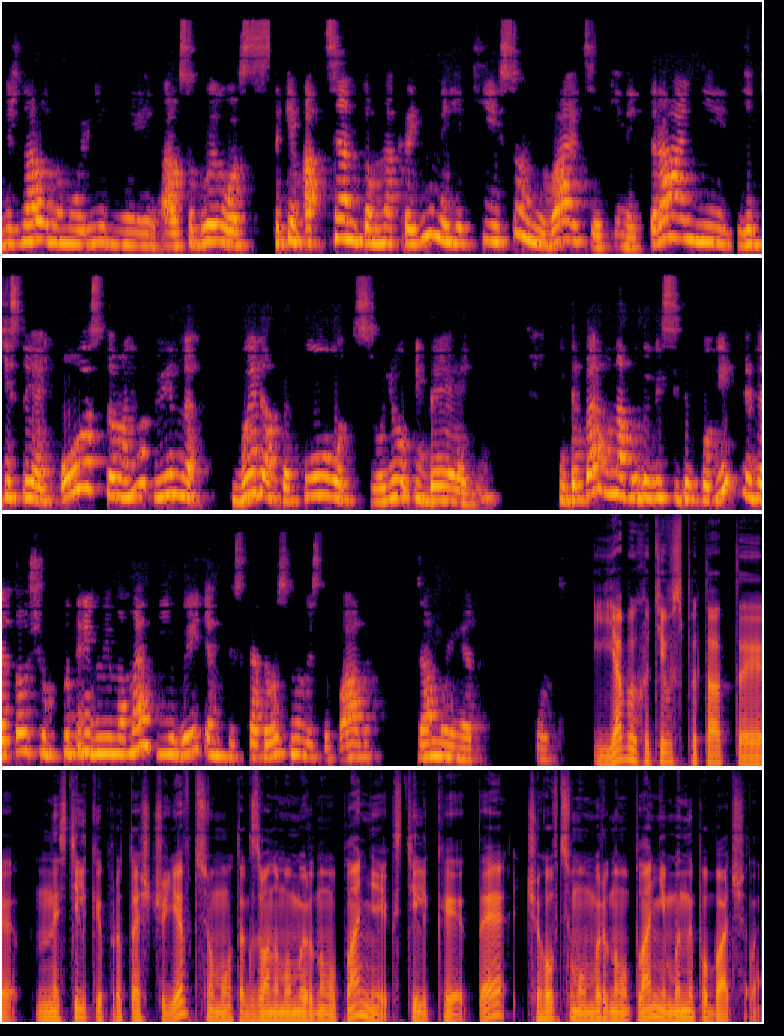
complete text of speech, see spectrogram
міжнародному рівні, а особливо з таким акцентом на країни, які сумніваються, які нейтральні, які стоять осторонь. От він видав таку от свою ідею. І тепер вона буде висіти в повітрі для того, щоб в потрібний момент її витягнути і сказати, ось ми виступали за мир. От. Я би хотів спитати не стільки про те, що є в цьому так званому мирному плані, як стільки те, чого в цьому мирному плані ми не побачили.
